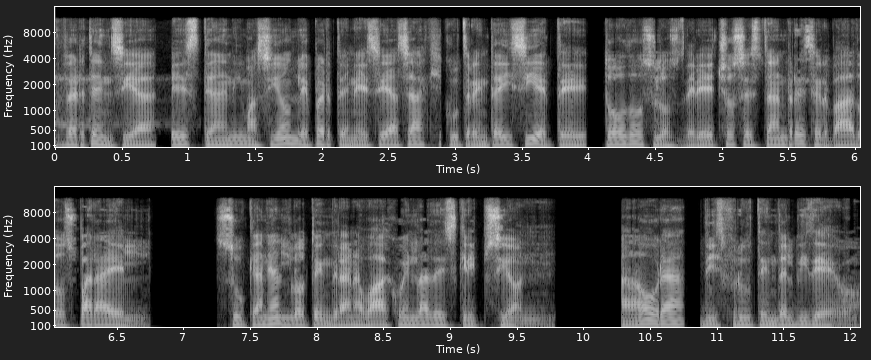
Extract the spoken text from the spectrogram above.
Advertencia, esta animación le pertenece a Sajiku37, todos los derechos están reservados para él. Su canal lo tendrán abajo en la descripción. Ahora, disfruten del video.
